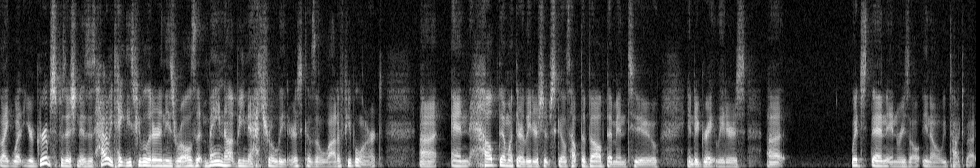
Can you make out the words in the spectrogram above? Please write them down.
like what your group's position is is how do we take these people that are in these roles that may not be natural leaders because a lot of people aren't uh, and help them with their leadership skills, help develop them into into great leaders. Uh, which then in result you know we talked about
